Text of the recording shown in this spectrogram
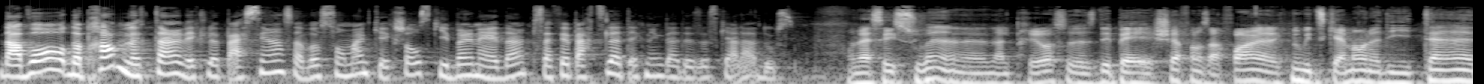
d'avoir, de prendre le temps avec le patient, ça va sûrement être quelque chose qui est bien aidant, puis ça fait partie de la technique de la désescalade aussi. on essaye souvent euh, dans le préos de se dépêcher à faire nos affaires. Avec nos médicaments, on a des temps,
